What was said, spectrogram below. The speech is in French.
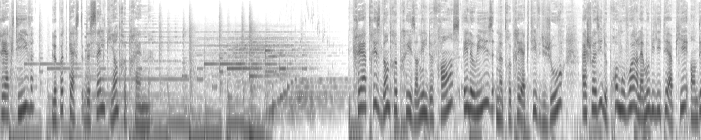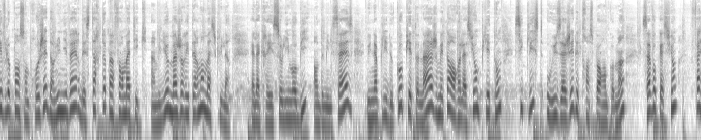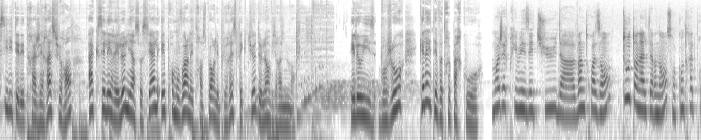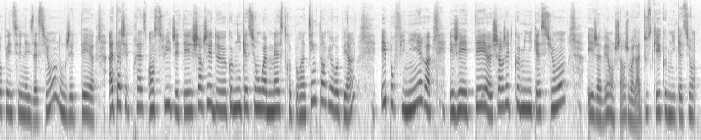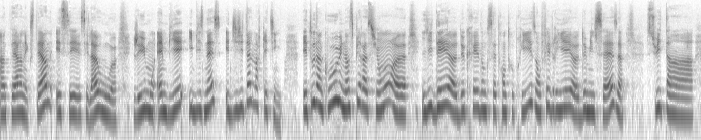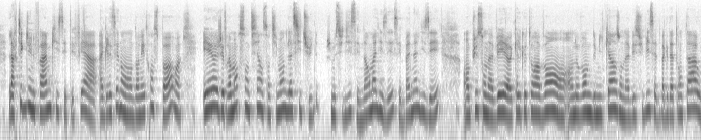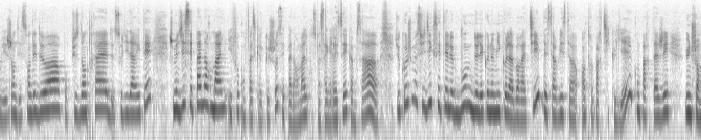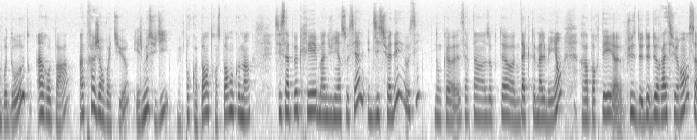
Créactive, le podcast de celles qui entreprennent. Créatrice d'entreprise en Ile-de-France, Héloïse, notre créative du jour, a choisi de promouvoir la mobilité à pied en développant son projet dans l'univers des startups informatiques, un milieu majoritairement masculin. Elle a créé Solimobi en 2016, une appli de copiétonnage mettant en relation piétons, cyclistes ou usagers des transports en commun. Sa vocation faciliter des trajets rassurants, accélérer le lien social et promouvoir les transports les plus respectueux de l'environnement. Héloïse, bonjour. Quel a été votre parcours? Moi, j'ai repris mes études à 23 ans tout en alternance, en contrat de professionnalisation. Donc j'étais euh, attachée de presse. Ensuite, j'étais chargée de communication webmestre pour un think tank européen. Et pour finir, j'ai été euh, chargée de communication et j'avais en charge voilà, tout ce qui est communication interne, externe. Et c'est là où euh, j'ai eu mon MBA e-business et digital marketing. Et tout d'un coup, une inspiration, l'idée de créer donc cette entreprise en février 2016 suite à l'article d'une femme qui s'était fait agresser dans, les transports. Et euh, j'ai vraiment ressenti un sentiment de lassitude. Je me suis dit, c'est normalisé, c'est banalisé. En plus, on avait, euh, quelques temps avant, en, novembre 2015, on avait subi cette vague d'attentats où les gens descendaient dehors pour plus d'entraide, de solidarité. Je me dis, c'est pas normal, il faut qu'on fasse quelque chose, c'est pas normal qu'on se fasse agresser comme ça. Du coup, je me suis dit que c'était le boom de l'économie collaborative, des services entre particuliers, qu'on partageait une chambre d'hôte, un repas, un trajet en voiture et je me suis dit, mais pourquoi pas en transport en commun? Si ça peut créer ben, du lien social et dissuader aussi. Donc euh, certains auteurs d'actes malveillants rapportaient euh, plus de, rassurance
